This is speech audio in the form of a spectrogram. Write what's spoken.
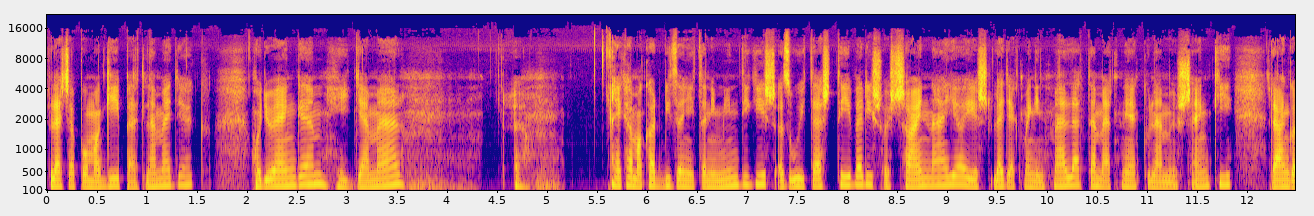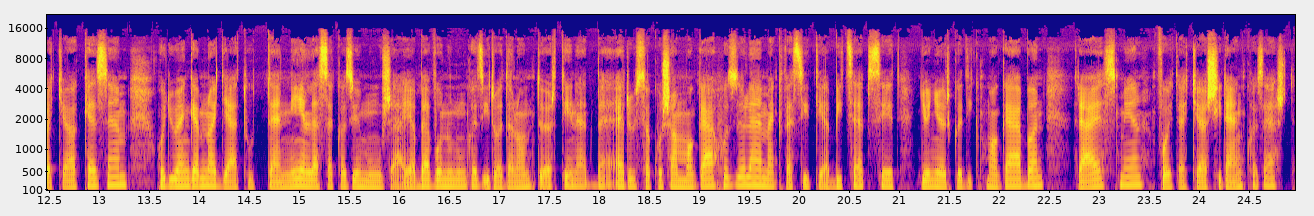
Lecsapom a gépet, lemegyek, hogy ő engem, higgyem el, nekem akar bizonyítani mindig is, az új testével is, hogy sajnálja, és legyek megint mellette, mert nélkülem ő senki, rángatja a kezem, hogy ő engem nagyját tud tenni, én leszek az ő múzsája, bevonulunk az irodalom történetbe, erőszakosan magához ölel, megfeszíti a bicepszét, gyönyörködik magában, ráeszmél, folytatja a siránkozást.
